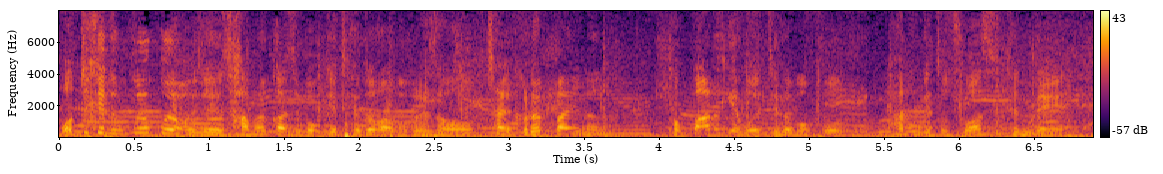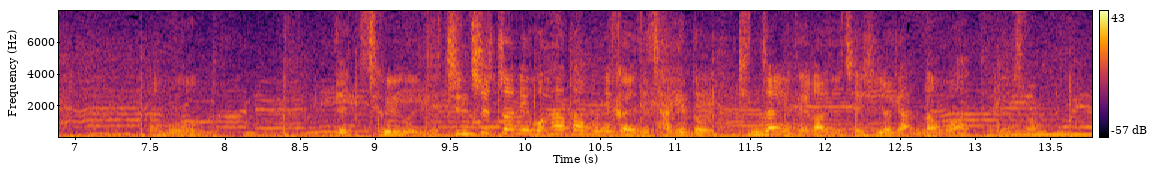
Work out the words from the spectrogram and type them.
어떻게든 꾸역꾸역 이제 3월까지 먹게 되더라고. 그래서 차라리 그럴 바에는 더 빠르게 멀티를 먹고 하는 게 더 좋았을 텐데 너무 이제 그리고 이제 진출전이고 하다 보니까 이제 자기도 긴장이 돼가지고 제 실력이 안 나온 것 같아요.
